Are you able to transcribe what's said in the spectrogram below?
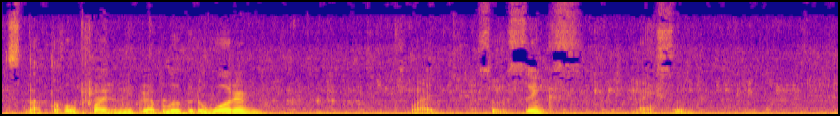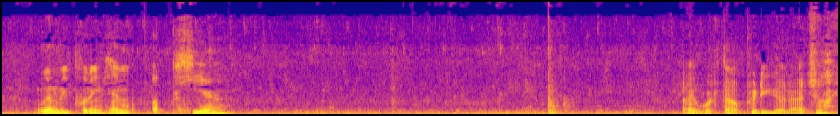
it's not the whole point. Let me grab a little bit of water so it sinks nicely. We're gonna be putting him up here. It worked out pretty good actually.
